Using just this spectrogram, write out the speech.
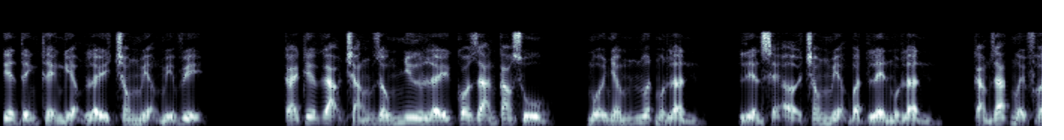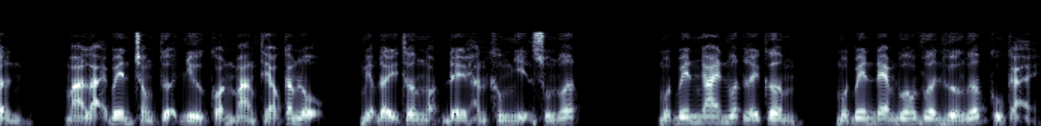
yên tĩnh thể nghiệm lấy trong miệng mỹ vị. Cái kia gạo trắng giống như lấy có giãn cao su, mỗi nhấm nuốt một lần, liền sẽ ở trong miệng bật lên một lần, cảm giác mười phần, mà lại bên trong tựa như còn mang theo cam lộ, miệng đầy thơm ngọt để hắn không nhịn xuống nuốt. Một bên nhai nuốt lấy cơm, một bên đem đũa vươn hướng ướp củ cải,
